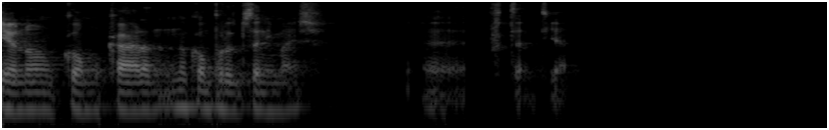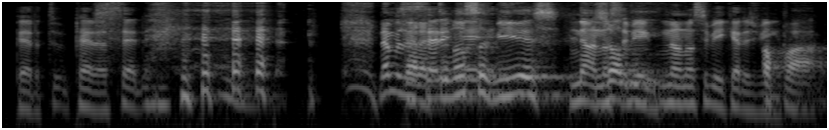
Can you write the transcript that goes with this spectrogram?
Eu não como carne, não como produtos animais. Eh, portanto, yeah. Espera, tu- espera, sério. não, mas a sério. tu não é- sabias? Não, não sabia, não, não sabia que eras vegan. Opa,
